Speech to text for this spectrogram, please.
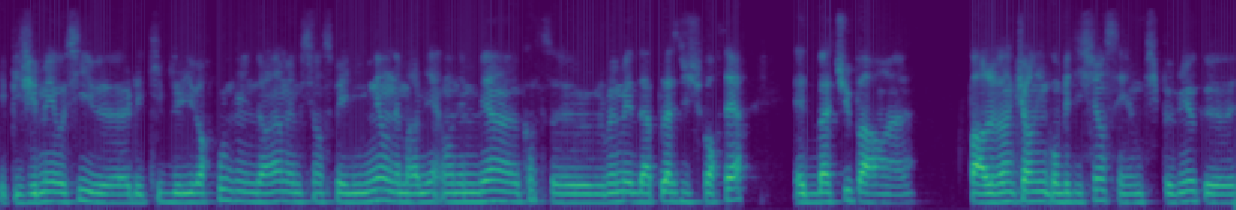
et puis j'aimais aussi euh, l'équipe de Liverpool, mine de rien, même si on se fait éliminer, on aimerait bien, on aime bien euh, quand euh, je me mets de la place du supporter, être battu par par le vainqueur d'une compétition, c'est un petit peu mieux que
